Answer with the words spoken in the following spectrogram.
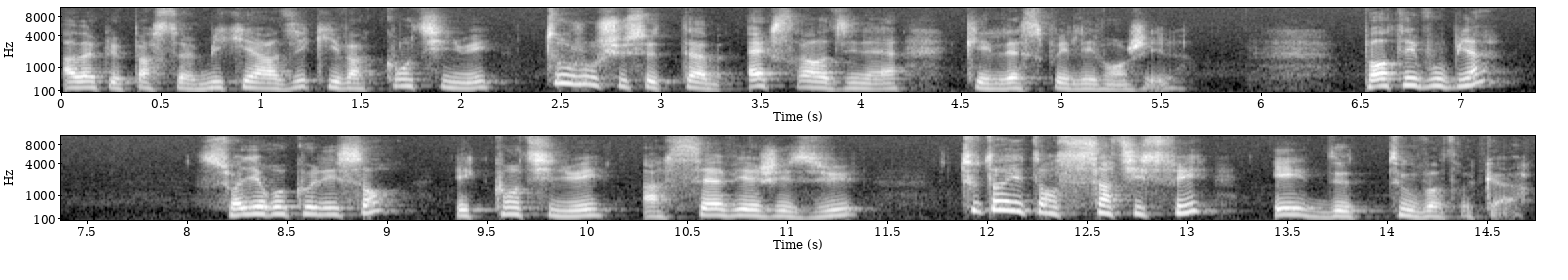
avec le pasteur Mickey Hardy qui va continuer toujours sur ce thème extraordinaire qui est l'esprit de l'Évangile. Portez-vous bien, soyez reconnaissants et continuez à servir Jésus tout en étant satisfait et de tout votre cœur.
